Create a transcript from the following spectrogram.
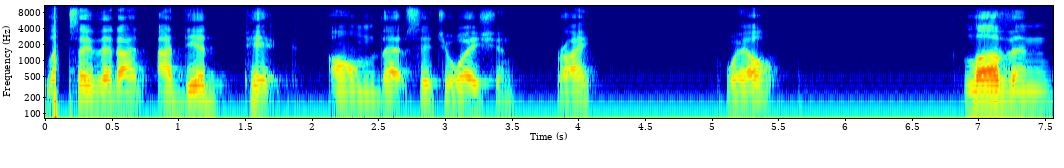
let's say that I, I did pick on that situation, right? Well, loving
